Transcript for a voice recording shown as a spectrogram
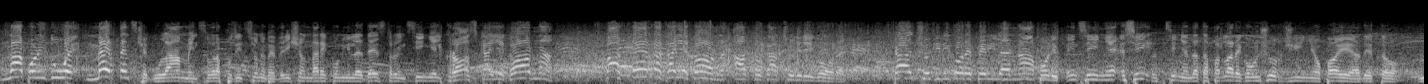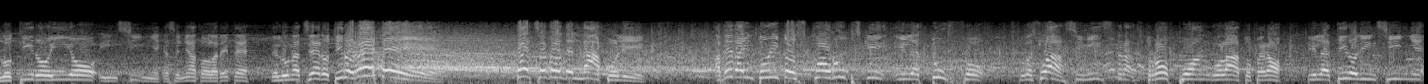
Napoli 2 Mertens. C'è Gulam in sovrapposizione preferisce andare con il destro Insigne il cross Cagliacon va a terra Cagliacon alto calcio di rigore. Calcio di rigore per il Napoli. Insigne sì Insigne è andato a parlare con Giorginio poi ha detto lo tiro io Insigne che ha segnato la rete dell'1-0 tiro rete terzo gol del Napoli aveva intuito Skorupski il tuffo sulla sua sinistra, troppo angolato però il tiro di Insigne,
